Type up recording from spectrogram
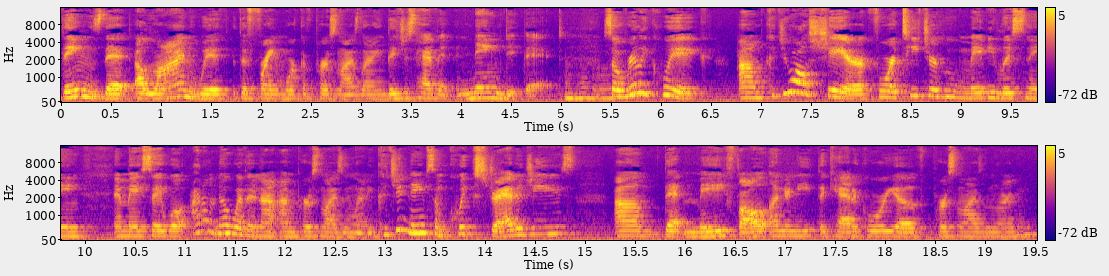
things that align with the framework of personalized learning. They just haven't named it that. So, really quick, um, could you all share for a teacher who may be listening and may say, Well, I don't know whether or not I'm personalizing learning? Could you name some quick strategies um, that may fall underneath the category of personalizing learning?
